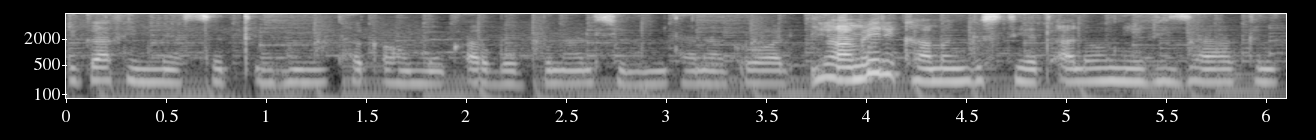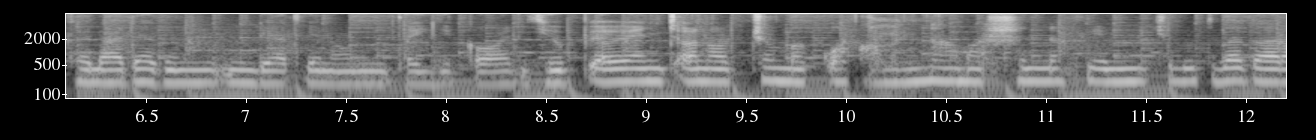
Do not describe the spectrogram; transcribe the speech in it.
ድጋፍ የሚያሰጥ ቢሆን ተቃውሞ ቀርቦብናል ሲሉም ተናግረዋል። የአሜሪካ መንግስት የጣለውን የቪዛ ክልከላ ዳግም እንዲያጤነውም ጠይቀዋል። ኢትዮጵያውያን ጫናዎችን መቋቋምና ማሸነፍ የሚችሉት በጋራ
